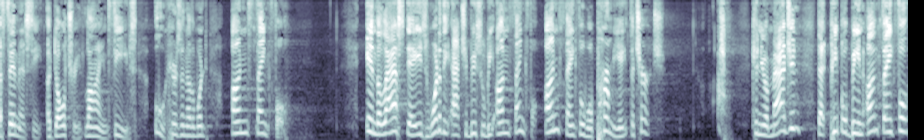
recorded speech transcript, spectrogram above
effeminacy, adultery, lying, thieves. Ooh, here's another one unthankful. In the last days, one of the attributes will be unthankful. Unthankful will permeate the church. Ah, can you imagine that people being unthankful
